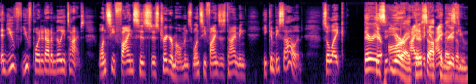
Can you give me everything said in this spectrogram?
and you've you've pointed out a million times. Once he finds his his trigger moments, once he finds his timing, he can be solid. So like there is. There you're are, right. There's again, optimism. I agree with you.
